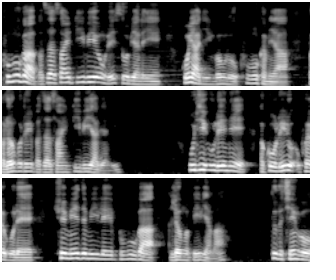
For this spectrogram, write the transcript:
ဖိုးဖိုးကပါဇက်ဆိုင်တီးပေးအောင်လေးဆိုပြန်လျင်ကိုရကြီးငုံလို့ဖိုးဖိုးခမရဘလုံးပတွေးပါဇက်ဆိုင်တီးပေးရပြန်သည်ဦးကြီးဦးလေးနဲ့အကိုလေးတို့အဖွဲကိုလည်း ရွှေမင်းသမီးလေးဘူးဘူးကအလုံးမပေးပြန်ပါသူတချင်းကို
